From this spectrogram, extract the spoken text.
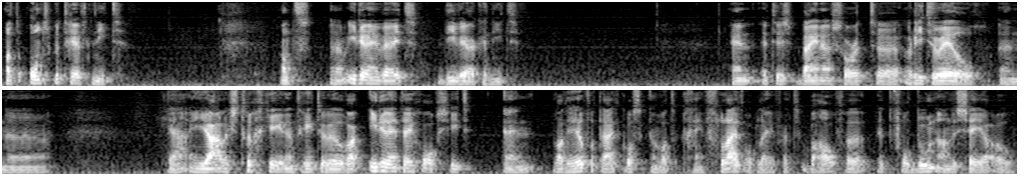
Wat ons betreft niet. Want um, iedereen weet, die werken niet. En het is bijna een soort uh, ritueel, een, uh, ja, een jaarlijks terugkerend ritueel waar iedereen tegenop ziet en wat heel veel tijd kost en wat geen fluit oplevert, behalve het voldoen aan de CAO,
